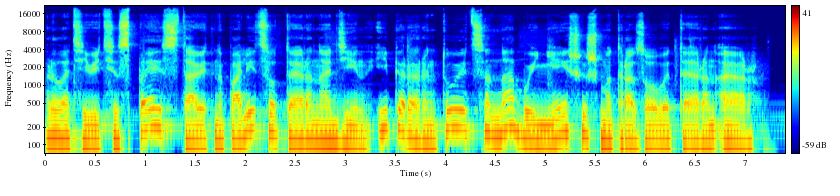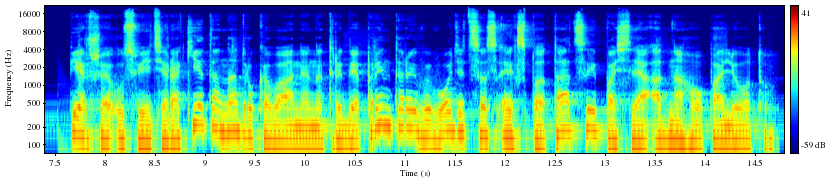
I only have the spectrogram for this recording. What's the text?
Релативity Space ставіць на паліцу Тэран 1 і пераарыентуецца на буйнейшы шматразовы Тэран R. Першая ў свеце ракета, надрукаваная на 3D прынтары выводзіцца з эксплуатацыі пасля аднаго палёту.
